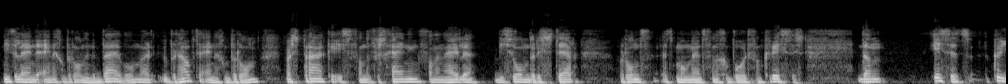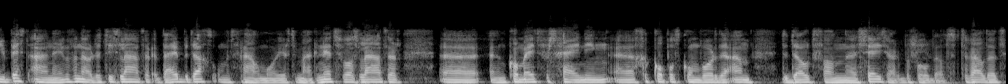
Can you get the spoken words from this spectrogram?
niet alleen de enige bron in de Bijbel... maar überhaupt de enige bron waar sprake is van de verschijning van een hele bijzondere ster... rond het moment van de geboorte van Christus dan is het, kun je best aannemen van nou, dat is later erbij bedacht om het verhaal mooier te maken. Net zoals later uh, een komeetverschijning uh, gekoppeld kon worden aan de dood van uh, Caesar bijvoorbeeld. Terwijl dat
